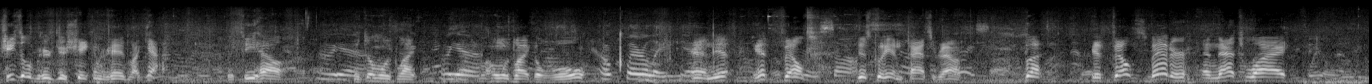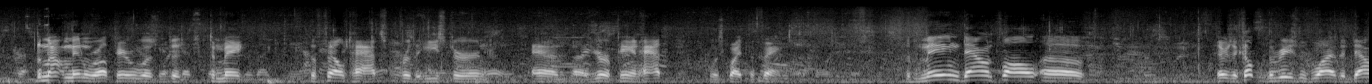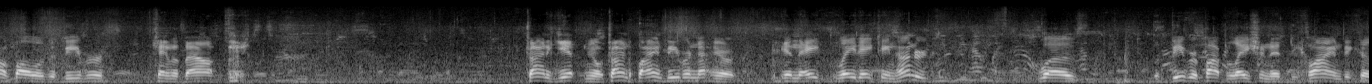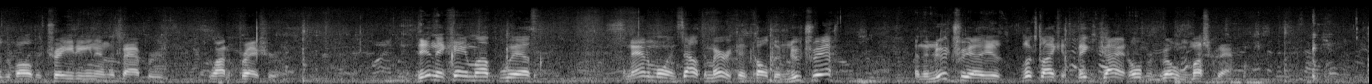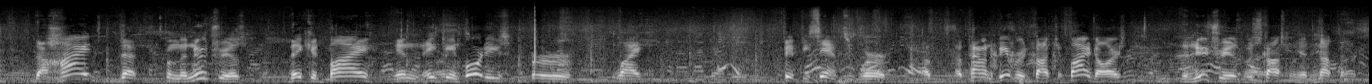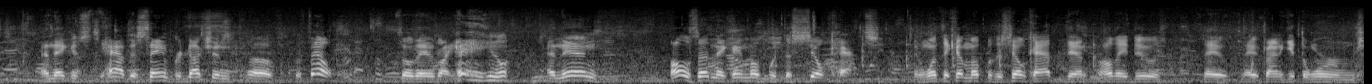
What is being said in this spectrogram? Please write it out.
She's over here just shaking her head like, yeah. But see how Oh, yeah. it's almost like Oh, yeah. almost like a wool. Oh, clearly, yeah. And it it felt just go ahead and pass it around. But it felt better and that's why the mountain men were up here was to, to make the felt hats for the Eastern and uh, European hat was quite the thing. The main downfall of there's a couple of the reasons why the downfall of the beaver came about. trying to get, you know, trying to find beaver in, the- eight, late 1800s was the beaver population had declined because of all the trading and the trappers, a lot of pressure. Then they came up with an animal in South America called the nutria, and the nutria is looks like a big giant overgrown muskrat. The hide that from the nutrias they could buy in the 1840s for like 50 cents, where a, a pound of beaver would cost you five dollars. The nutrias was costing you nothing, and they could have the same production of the felt. So they was like, hey, you know, and then all of a sudden they came up with the silk hats. And once they come up with the silk hat, then all they do is they they're trying to get the worms.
